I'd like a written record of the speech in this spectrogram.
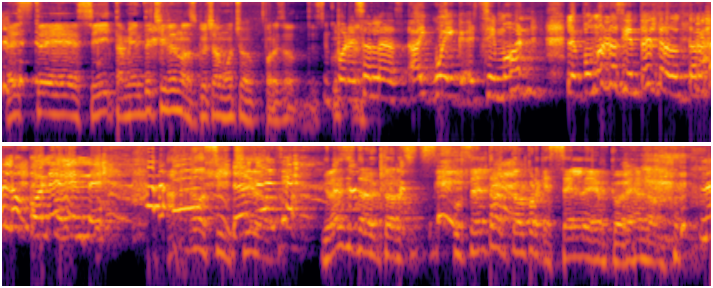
Este, sí, también de Chile nos escucha mucho, por eso disculpen. Por eso las... Ay, güey, Simón, le pongo lo siento el traductor, me lo pone en... Ah, no, sí, chido. Gracias. Gracias, traductor. Usé el traductor porque sé leer coreano. No,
